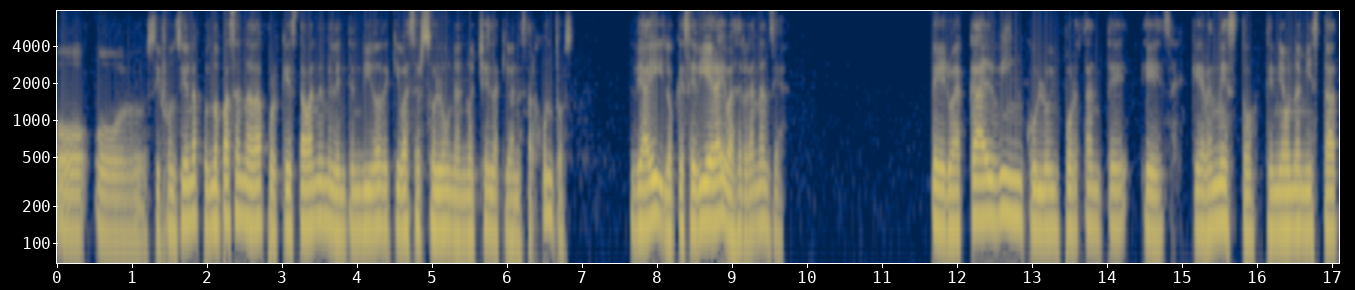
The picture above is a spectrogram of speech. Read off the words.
o, si funciona, pues no pasa nada porque estaban en el entendido de que iba a ser solo una noche la que iban a estar juntos. De ahí lo que se diera iba a ser ganancia. Pero acá el vínculo importante es que Ernesto tenía una amistad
